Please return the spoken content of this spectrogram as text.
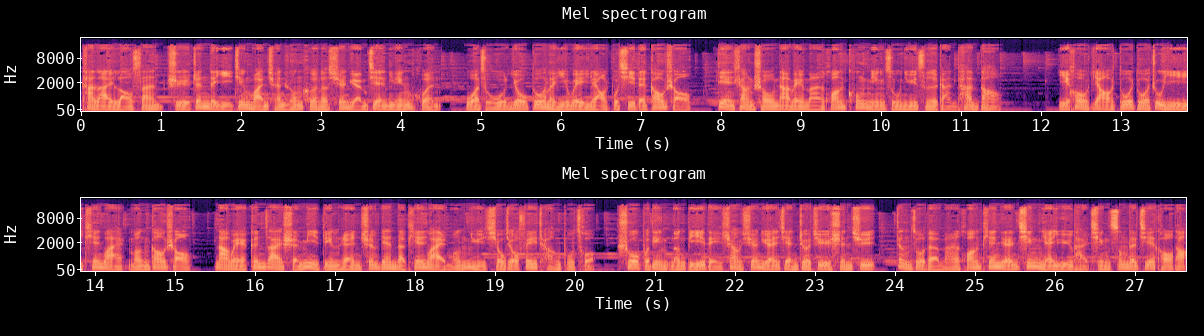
看来老三是真的已经完全融合了轩辕剑灵魂，我族又多了一位了不起的高手。殿上首那位蛮荒空冥族女子感叹道：“以后要多多注意天外盟高手。那位跟在神秘顶人身边的天外盟女修就非常不错，说不定能比得上轩辕剑这具身躯。”正坐的蛮荒天人青年语态轻松的接口道。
